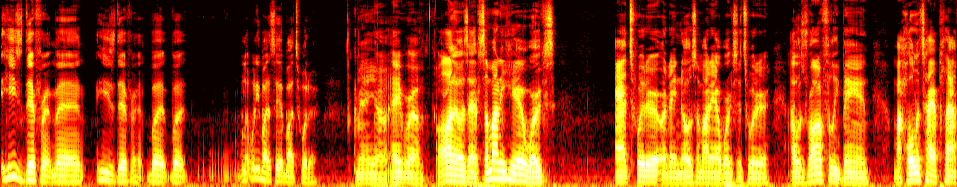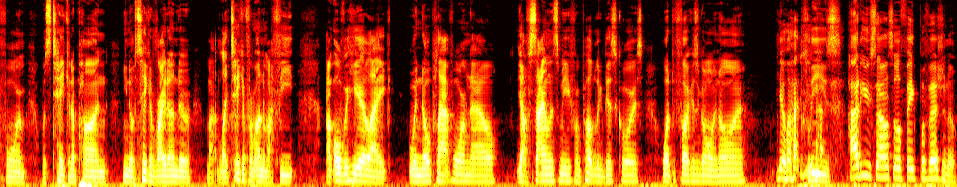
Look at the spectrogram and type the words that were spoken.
he's different, man. He's different. But but what are you about to say about Twitter? man, yo, hey, bro. All I know is that if somebody here works at Twitter or they know somebody that works at Twitter. I was wrongfully banned. My whole entire platform was taken upon, you know, taken right under my, like taken from under my feet. I'm over here like with no platform now. Y'all silenced me from public discourse. What the fuck is going on? Yo, how do you, Please. How, how do you sound so fake professional?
